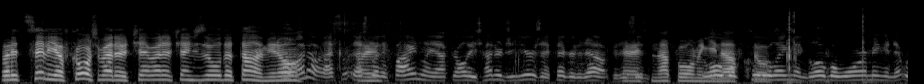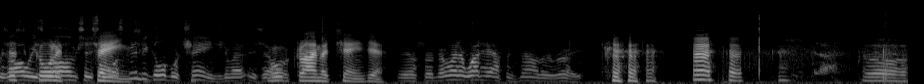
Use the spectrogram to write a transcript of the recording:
but it's silly, of course, weather cha- weather changes all the time. You know, Oh, I know. That's, that's I- they finally, after all these hundreds of years, they figured it out. Because Yeah, it's not warming global enough, so cooling and global warming, and it was always wrong. So they said, well, it's going to be global change. No matter, so, Well, climate change. Yeah. yeah, so no matter what happens now, they're right. oh.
